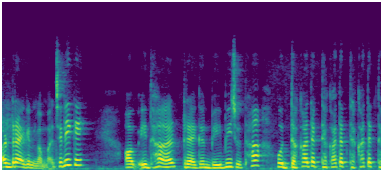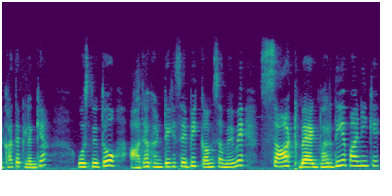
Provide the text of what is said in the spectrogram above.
और ड्रैगन मम्मा चली गई। अब इधर ड्रैगन बेबी जो था, वो धका धक धका धक धका धक धका धक लग गया। उसने तो आधा घंटे से भी कम समय में साठ बैग भर दिए पानी के।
